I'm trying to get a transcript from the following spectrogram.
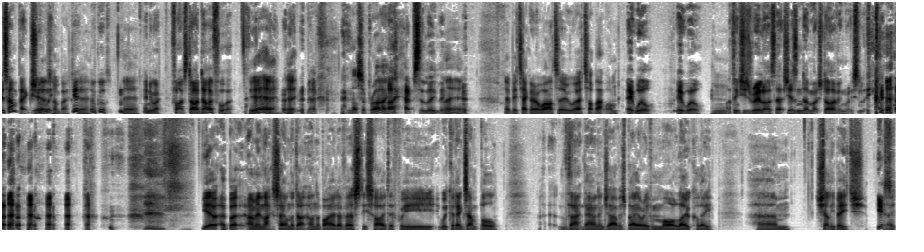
There's humpbacks, Yeah, surely. there's humpbacks, yeah. of course. Yeah. Anyway, five star dive for her. Yeah. Not surprised. I, absolutely. yeah. Maybe take her a while to uh, top that one. It will. It will. Hmm. I think she's realised that she hasn't done much diving recently. Yeah, uh, but I mean, like I say, on the di- on the biodiversity side, if we we could example that down in Jervis Bay or even more locally, um, Shelley Beach. Yes. Uh,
